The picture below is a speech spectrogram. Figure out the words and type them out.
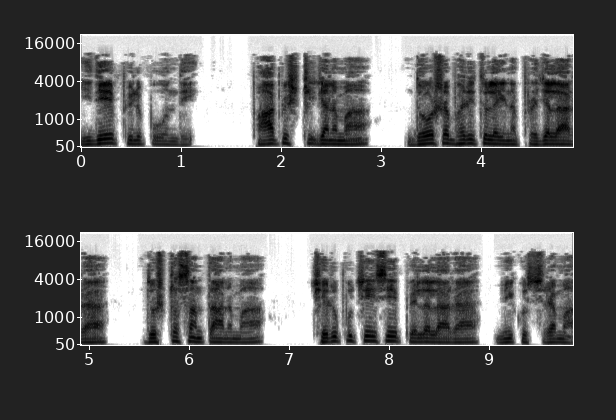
ఇదే పిలుపు ఉంది. పాపిష్టి జనమా దోషభరితులైన ప్రజలారా దుష్ట సంతానమా చెరుపు చేసే పిల్లలారా మీకు శ్రమ.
